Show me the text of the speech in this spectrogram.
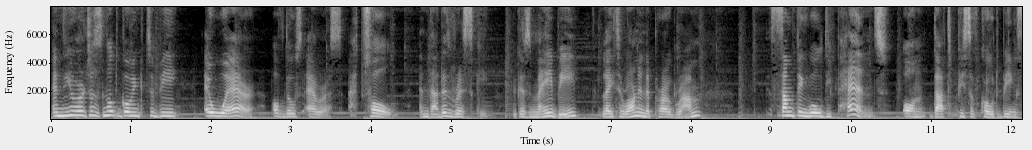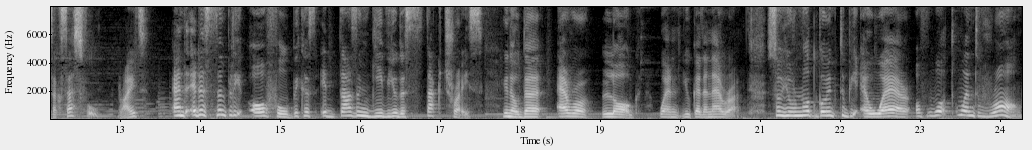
and you are just not going to be aware of those errors at all and that is risky because maybe later on in the program something will depend on that piece of code being successful right and it is simply awful because it doesn't give you the stack trace you know the error log when you get an error. So you're not going to be aware of what went wrong.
